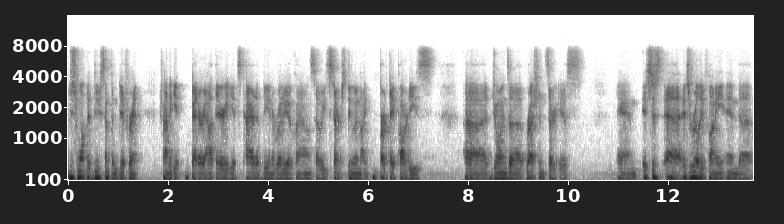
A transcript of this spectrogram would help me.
just wanting to do something different, trying to get better out there. He gets tired of being a rodeo clown, so he starts doing like birthday parties, uh, joins a Russian circus, and it's just uh, it's really funny. And uh,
